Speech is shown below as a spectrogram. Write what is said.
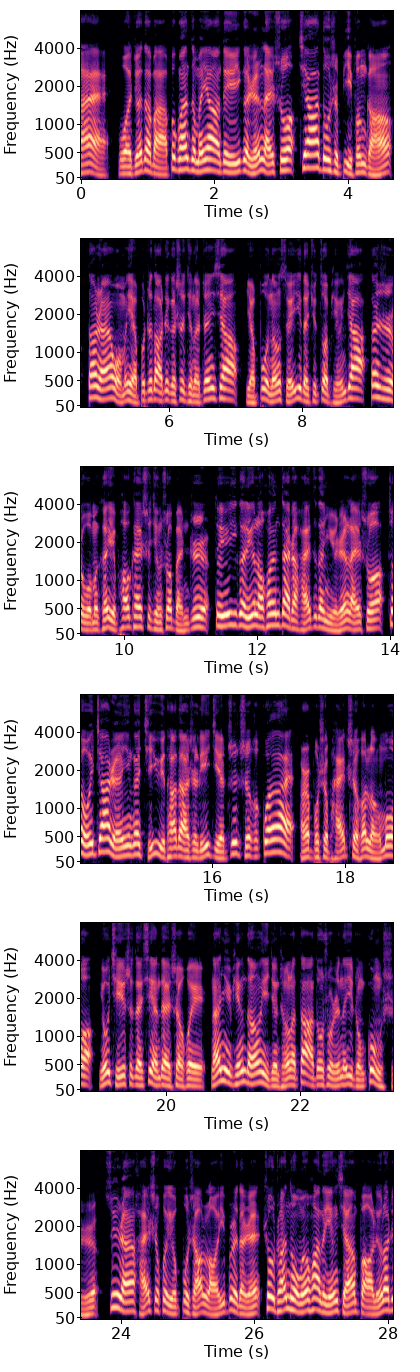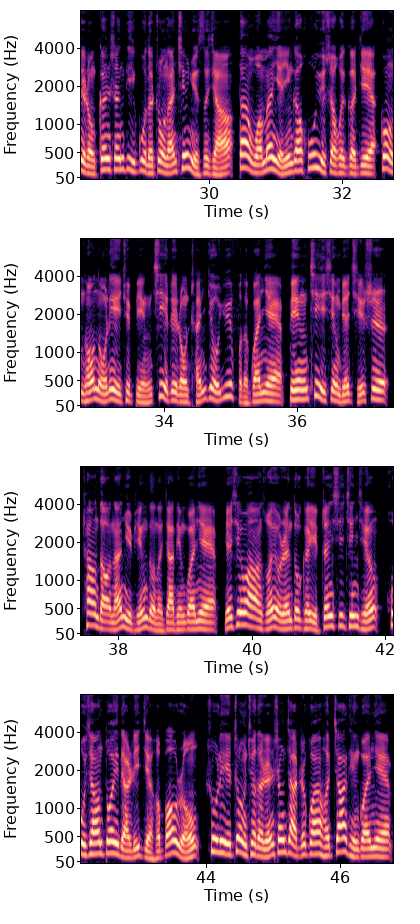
嗨，我觉得吧，不管怎么样，对于一个人来说，家都是避风港。当然，我们也不知道这个事情的真相，也不能随意的去做评价。但是，我们可以抛开事情说本质。对于一个离了婚带着孩子的女人来说，作为家人应该给予她的是理解、支持和关爱，而不是排斥和冷漠。尤其是在现代社会，男女平等已经成了大多数人的一种共识。虽然还是会有不少老一辈的人受传统文化的影响，保留了这种根深蒂固的重男轻女。思想，但我们也应该呼吁社会各界共同努力，去摒弃这种陈旧迂腐的观念，摒弃性别歧视，倡导男女平等的家庭观念。也希望所有人都可以珍惜亲情，互相多一点理解和包容，树立正确的人生价值观和家庭观念。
